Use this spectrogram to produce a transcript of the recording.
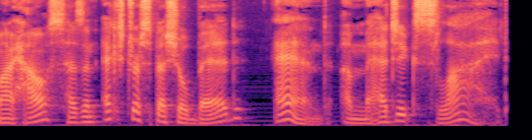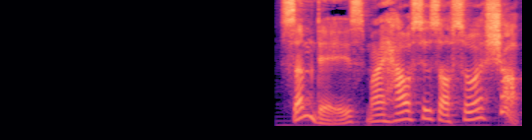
My house has an extra special bed and a magic slide. Some days my house is also a shop.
